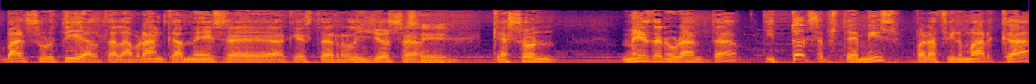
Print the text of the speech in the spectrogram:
van sortir el de la branca més eh, aquesta religiosa, Sí. que són més de 90, i tots abstemis per afirmar que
